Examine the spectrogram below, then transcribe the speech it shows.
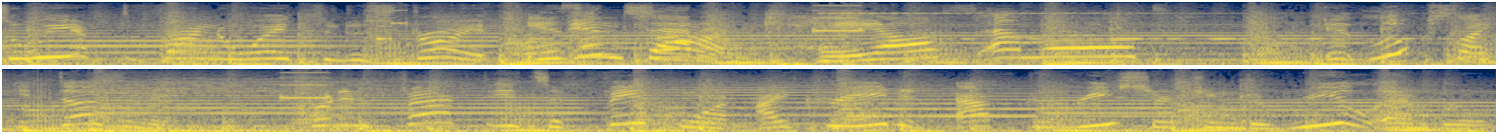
so we have to find a way to destroy it Isn't inside. that a Chaos Emerald? It looks like it, doesn't it? But in fact, it's a fake one I created after researching the real emerald.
